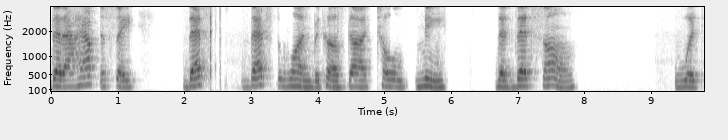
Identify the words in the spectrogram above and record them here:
that I have to say that's that's the one because God told me that that song would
